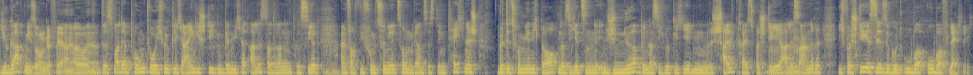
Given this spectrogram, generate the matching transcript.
you got me so ungefähr. also, Das war der Punkt, wo ich wirklich eingestiegen bin. Mich hat alles daran interessiert, Mhm. einfach wie funktioniert so ein ganzes Ding technisch. Wird jetzt von mir nicht behaupten, dass ich jetzt ein Ingenieur bin, dass ich wirklich jeden Schaltkreis Mhm. verstehe, alles andere. Ich verstehe es sehr, sehr gut ober oberflächlich.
